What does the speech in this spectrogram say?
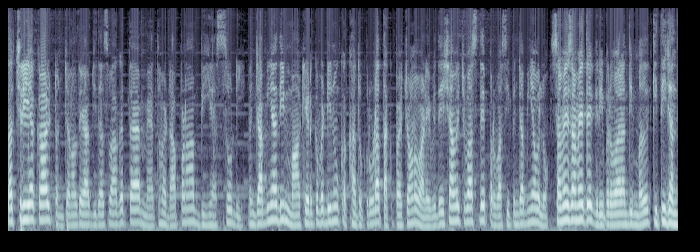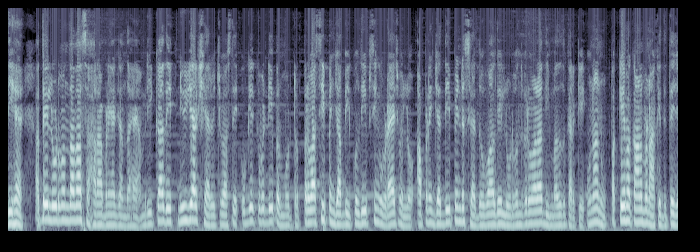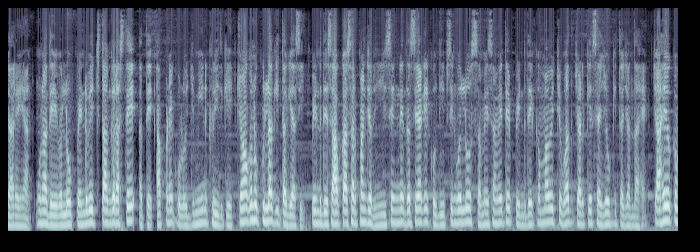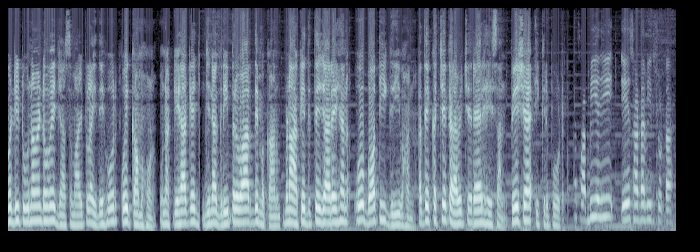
ਸਤਿ ਸ਼੍ਰੀ ਅਕਾਲ, ਟੁਨ ਚੈਨਲ ਤੇ ਆਪ ਜੀ ਦਾ ਸਵਾਗਤ ਹੈ। ਮੈਂ ਤੁਹਾਡਾ ਆਪਣਾ ਬੀਐਸ ਸੋਢੀ ਪੰਜਾਬੀਆਂ ਦੀ ਮਾਂ ਖੇਡ ਕਬੱਡੀ ਨੂੰ ਕੱਖਾਂ ਤੋਂ ਕਰੋੜਾਂ ਤੱਕ ਪਹੁੰਚਾਉਣ ਵਾਲੇ ਵਿਦੇਸ਼ਾਂ ਵਿੱਚ ਵਸਦੇ ਪ੍ਰਵਾਸੀ ਪੰਜਾਬੀਆਂ ਵੱਲੋਂ ਸਮੇਂ-ਸਮੇਂ ਤੇ ਗਰੀਬ ਪਰਿਵਾਰਾਂ ਦੀ ਮਦਦ ਕੀਤੀ ਜਾਂਦੀ ਹੈ ਅਤੇ ਲੋੜਵੰਦਾਂ ਦਾ ਸਹਾਰਾ ਬਣਿਆ ਜਾਂਦਾ ਹੈ। ਅਮਰੀਕਾ ਦੇ ਨਿਊਯਾਰਕ ਸ਼ਹਿਰ ਵਿੱਚ ਵਸਦੇ ਉੱਗੇ ਕਬੱਡੀ ਪ੍ਰਮੋਟਰ ਪ੍ਰਵਾਸੀ ਪੰਜਾਬੀ ਕੁਲਦੀਪ ਸਿੰਘ ਵੜੈਚ ਵੱਲੋਂ ਆਪਣੇ ਜੱਦੀ ਪਿੰਡ ਸੈਦੋਵਾਲ ਦੇ ਲੋੜਵੰਦ ਪਰਿਵਾਰਾਂ ਦੀ ਮਦਦ ਕਰਕੇ ਉਹਨਾਂ ਨੂੰ ਪੱਕੇ ਮਕਾਨ ਬਣਾ ਕੇ ਦਿੱਤੇ ਜਾ ਰਹੇ ਹਨ। ਉਹਨਾਂ ਦੇ ਵੱਲੋਂ ਪਿੰਡ ਵਿੱਚ ਤੰਗ ਰਸਤੇ ਅਤੇ ਆਪਣੇ ਕੋਲੋਂ ਜ਼ਮੀਨ ਖਰੀਦ ਕੇ ਚੌਂਕ ਨੂੰ ਖੁੱਲਾ ਕੀਤਾ ਗਿਆ ਸੀ। ਪਿੰਡ ਦੇ ਸਾਬਕਾ ਸਰਪੰਚ ਰਣਜੀਤ ਸਿੰਘ ਨੇ ਦੱਸਿਆ ਕਿ ਕੁਲਦੀਪ ਸਿੰਘ ਵੱਲੋਂ ਸਮੇਂ-ਸਮੇਂ ਤੇ ਪਿੰਡ ਦੇ ਕੰਮਾਂ ਵਿੱਚ ਵੱਧ ਚੜ ਕੇ ਸਹਿਯੋਗ ਕੀਤਾ ਜਾਂਦਾ ਹੈ। ਚਾਹੇ ਉਹ ਕਬੱਡੀ ਟੂਰਨਾਮੈਂਟ ਹੋਵੇ ਜਾਂ ਸਮਾਜ ਭਲਾਈ ਦੇ ਹੋਰ ਕੋਈ ਕੰਮ ਹੋਣ। ਉਹਨਾਂ ਕਿਹਾ ਕਿ ਜਿਨ੍ਹਾਂ ਗਰੀਬ ਪਰਿਵਾਰ ਦੇ ਮਕਾਨ ਬਣਾ ਕੇ ਦਿੱਤੇ ਜਾ ਰਹੇ ਹਨ, ਉਹ ਬਹੁਤ ਹੀ ਗਰੀਬ ਹਨ ਅਤੇ ਕੱਚੇ ਘਰਾਂ ਵਿੱਚ ਰਹਿ ਰਹੇ ਸਨ। ਪੇਸ਼ ਹੈ ਇੱਕ ਰਿਪੋਰਟ। ਸਾਬੀ ਹੈ ਜੀ, ਇਹ ਸਾਡਾ ਵੀਰ ਛੋਟਾ।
